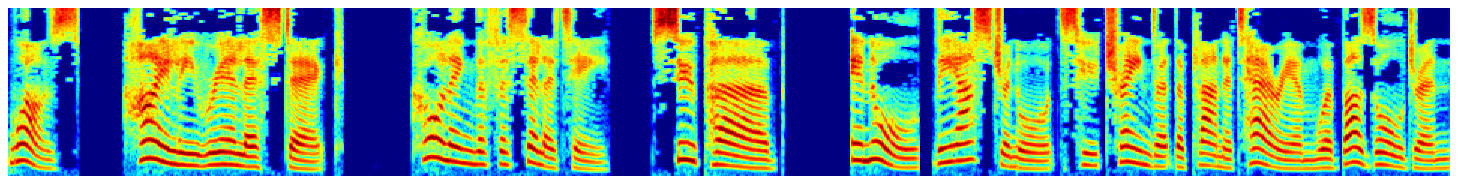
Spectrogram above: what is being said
was highly realistic, calling the facility superb in all, the astronauts who trained at the planetarium were Buzz Aldrin,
